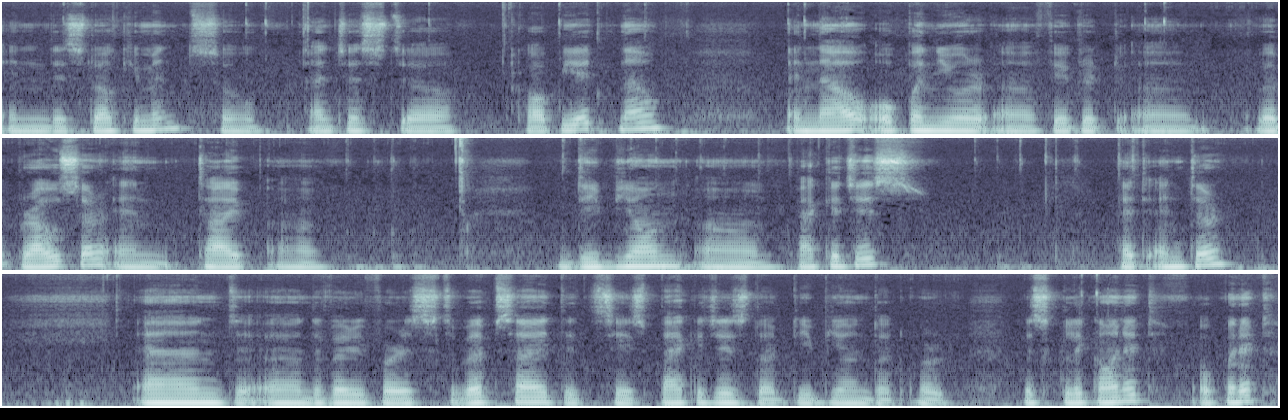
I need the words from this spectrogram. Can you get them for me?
in this document so I'll just uh, copy it now. And now open your uh, favorite uh, web browser and type uh, debian um, packages. Hit enter and uh, the very first website it says packages.debian.org just click on it open it.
